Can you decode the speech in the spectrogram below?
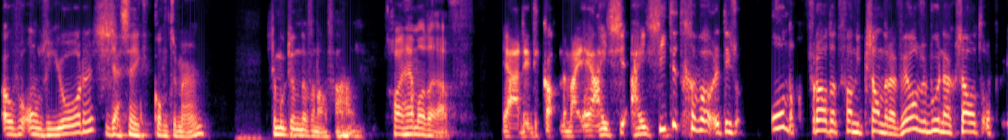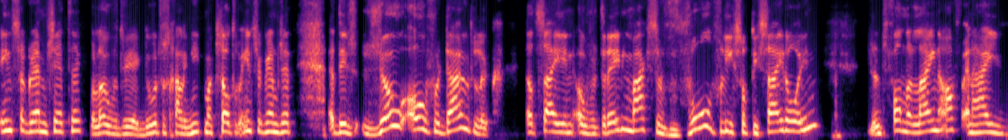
over onze Joris. Jazeker, komt er maar. Ze moeten hem ervan afhalen. Gewoon helemaal eraf. Ja, dit kan. Maar ja, hij, hij ziet het gewoon. Het is on, vooral dat van die Xandra Velzenboer. Nou, ik zal het op Instagram zetten. Ik beloof het weer. Ik doe het waarschijnlijk niet. Maar ik zal het op Instagram zetten. Het is zo overduidelijk dat zij een overtreding maakt. Ze vol vliegt op die sidle in. Het van de lijn af. En hij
